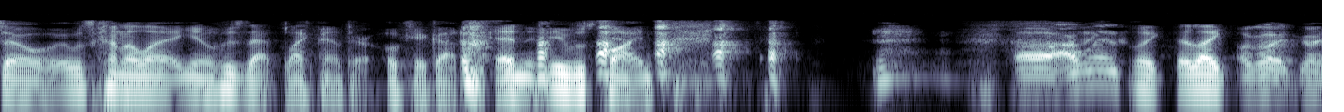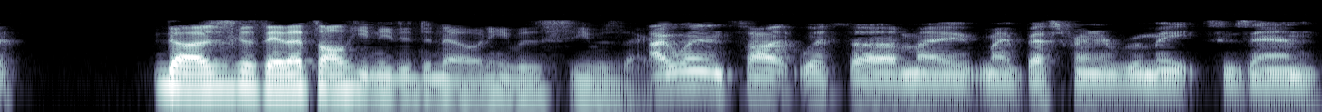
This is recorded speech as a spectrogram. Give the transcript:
So it was kind of like you know who's that Black Panther? Okay, got it, and it was fine. Uh, I went like they're like oh go ahead go ahead. No, I was just gonna say that's all he needed to know, and he was he was there. I went and saw it with uh, my my best friend and roommate Suzanne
